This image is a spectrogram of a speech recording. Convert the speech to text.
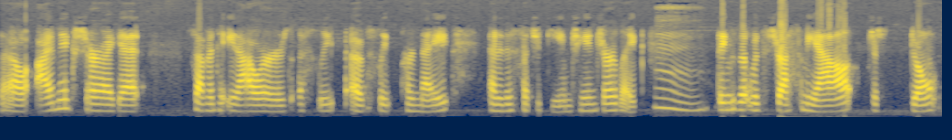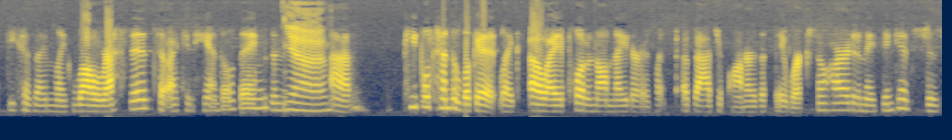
So I make sure I get seven to eight hours of sleep of sleep per night, and it is such a game changer. Like Hmm. things that would stress me out just don't because I'm like well rested, so I can handle things. And Yeah. um, people tend to look at like, oh, I pulled an all nighter as like a badge of honor that they work so hard, and I think it's just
